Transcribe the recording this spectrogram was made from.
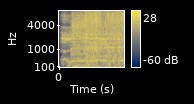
Boom!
